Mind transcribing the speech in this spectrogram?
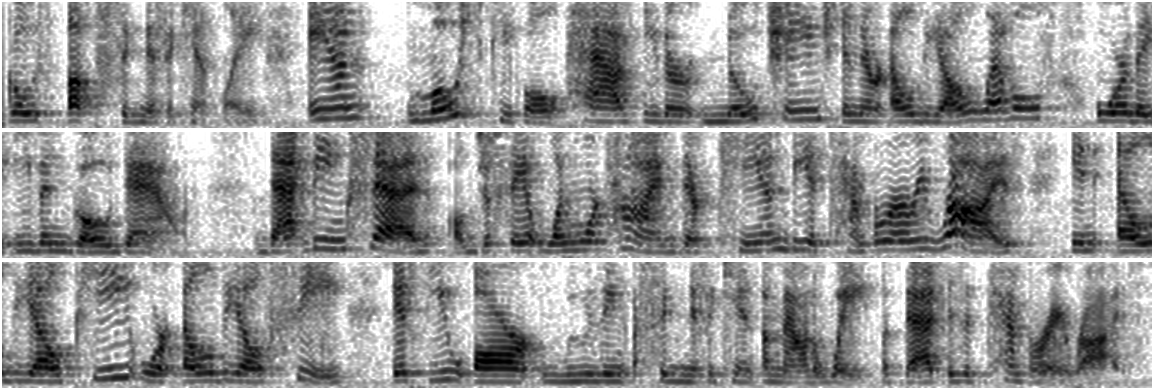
goes up significantly. And most people have either no change in their LDL levels or they even go down. That being said, I'll just say it one more time there can be a temporary rise in LDLP or LDLC if you are losing a significant amount of weight, but that is a temporary rise.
